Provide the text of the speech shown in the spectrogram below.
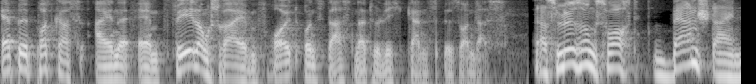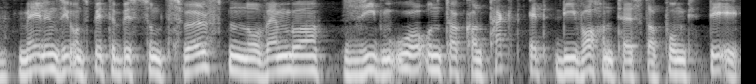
Apple Podcasts eine Empfehlung schreiben, freut uns das natürlich ganz besonders. Das Lösungswort Bernstein mailen Sie uns bitte bis zum 12. November 7 Uhr unter kontakt@diewochentester.de.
